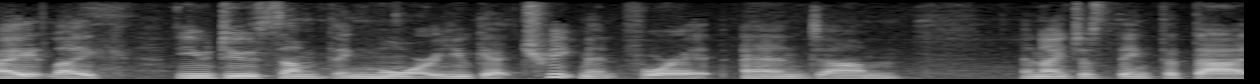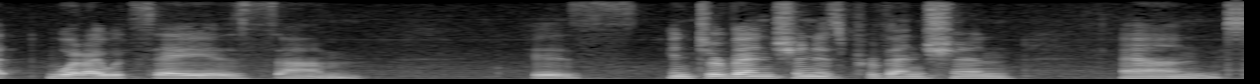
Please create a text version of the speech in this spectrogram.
right? Like you do something more. You get treatment for it. And um, and i just think that that what i would say is um, is intervention is prevention. And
